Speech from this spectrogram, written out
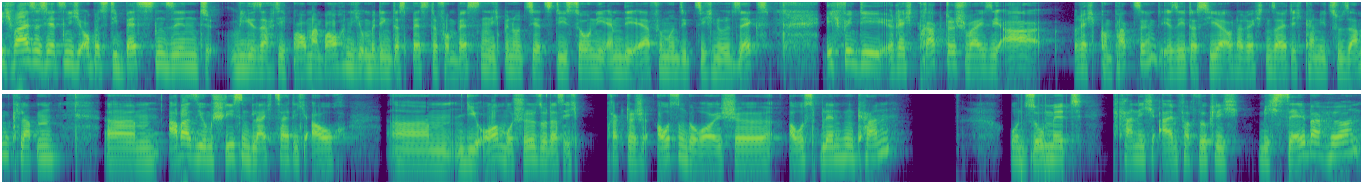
ich weiß es jetzt nicht, ob es die besten sind. Wie gesagt, ich brauch, man braucht nicht unbedingt das Beste vom Besten. Ich benutze jetzt die Sony MDR 7506. Ich finde die recht praktisch, weil sie A recht kompakt sind. Ihr seht das hier auf der rechten Seite, ich kann die zusammenklappen. Ähm, aber sie umschließen gleichzeitig auch ähm, die Ohrmuschel, sodass ich praktisch Außengeräusche ausblenden kann. Und somit kann ich einfach wirklich mich selber hören.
